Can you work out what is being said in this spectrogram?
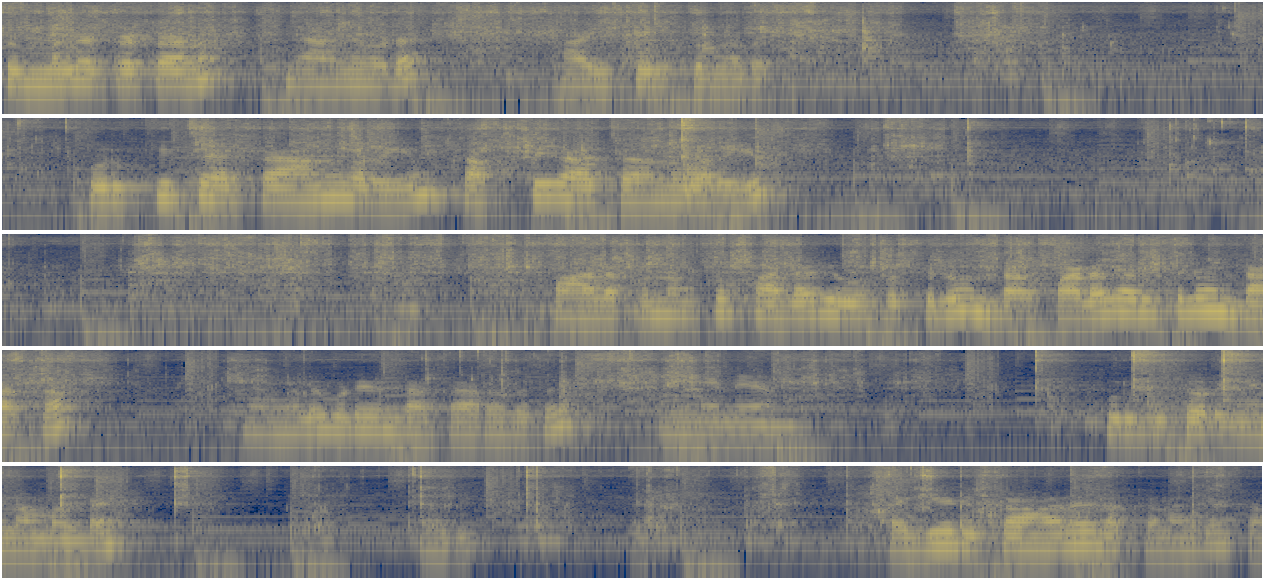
സിമ്മിലിട്ടിട്ടാണ് ഞാനിവിടെ അരി കുറുക്കുന്നത്. കുറുക്കി ചേർക്കാന്ന് പറയും കപ്പി കാച്ചാന്ന് പറയും. പാലപ്പം നമുക്ക് പല രൂപത്തിലും ഉണ്ടാ പല തരത്തിലും ഉണ്ടാക്കാം. ഞങ്ങളിവിടെ ഉണ്ടാക്കാറുള്ളത് ഇങ്ങനെയാണ്. കുറുകി തുടങ്ങി നമ്മളുടെ അരി. കൈയെടുക്കാതെ ഇളക്കണം കേട്ടോ.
